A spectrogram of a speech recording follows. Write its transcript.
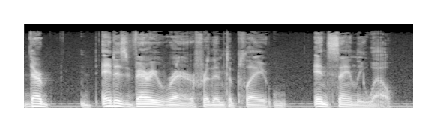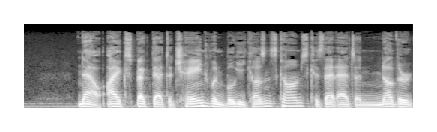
they're, it is very rare for them to play insanely well. Now, I expect that to change when Boogie Cousins comes because that adds another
